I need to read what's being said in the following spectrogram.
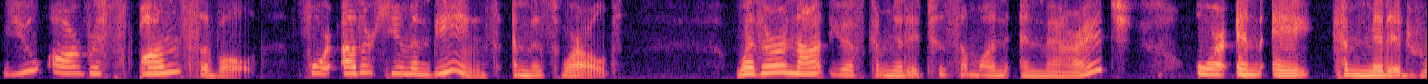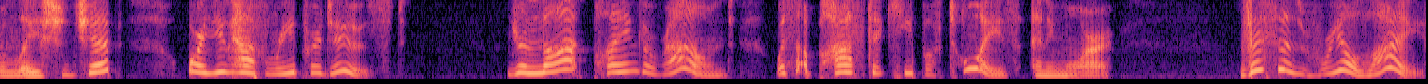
you are responsible for other human beings in this world. Whether or not you have committed to someone in marriage or in a committed relationship, or you have reproduced. You're not playing around with a plastic heap of toys anymore. This is real life.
